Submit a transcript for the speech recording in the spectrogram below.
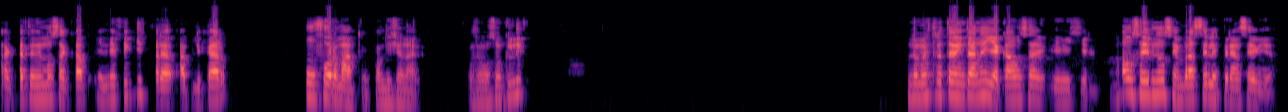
Acá tenemos acá el fx para aplicar un formato condicional. Hacemos un clic. Nos muestra esta ventana y acá vamos a elegir. Vamos a irnos en base a la esperanza de vida.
